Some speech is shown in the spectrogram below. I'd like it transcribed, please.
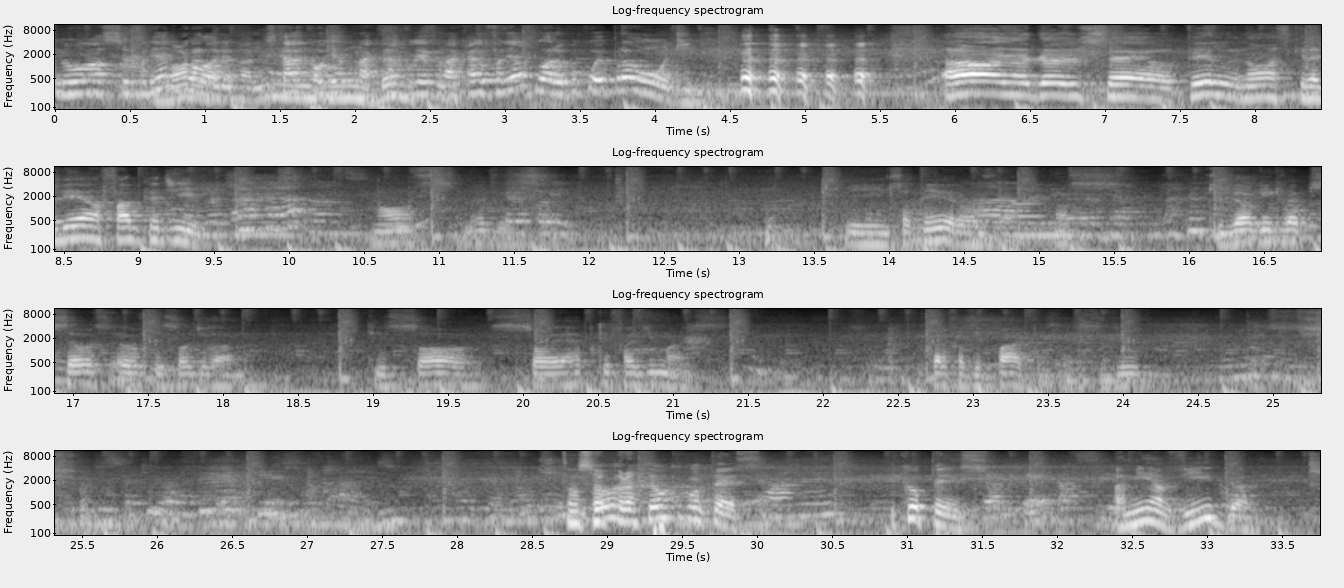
Nossa, eu falei, agora? Os caras corriam pra cá, corriam pra cá, eu falei, agora? Eu vou correr pra onde? Ai, meu Deus do céu. Pelo... Nossa, aquilo ali é uma fábrica de. Nossa, meu Deus. E só tem heróis, né? Nossa. Se tiver alguém que vai pro céu, é o pessoal de lá, né? Que só, só erra porque faz demais. O cara fazer parte, você viu? Então só Então, pra. então o que acontece? O que eu penso? A minha vida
